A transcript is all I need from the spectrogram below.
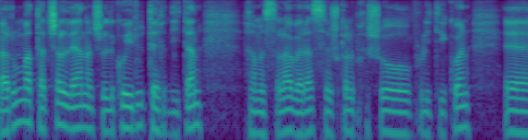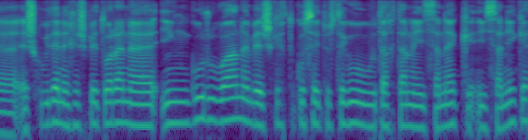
larun bat atxaldean, atxaldeko irut erditan, erramezala beraz Euskal Preso politikoan. Eh, eskubiden errespetuaren eh, inguruan, ebe eskertuko zaituztegu gutartan izanek, izanik,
